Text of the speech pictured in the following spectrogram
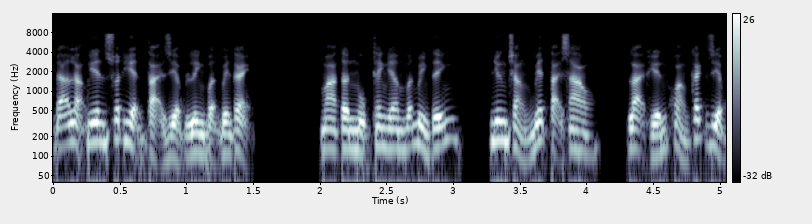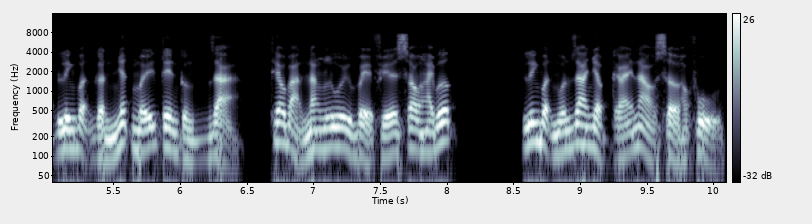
đã lặng yên xuất hiện tại diệp linh vận bên cạnh mà tần mục thanh em vẫn bình tĩnh, nhưng chẳng biết tại sao, lại khiến khoảng cách diệp linh vận gần nhất mấy tên cường giả, theo bản năng lui về phía sau hai bước. Linh vận muốn gia nhập cái nào sở học phủ,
